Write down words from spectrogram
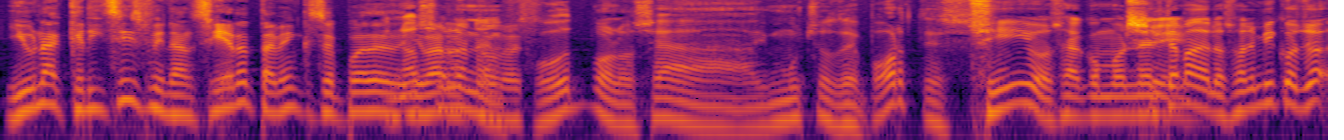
y una crisis financiera también que se puede no solo en el fútbol, o sea, hay muchos deportes. Sí, o sea, como en el tema de los olímpicos. Yo,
